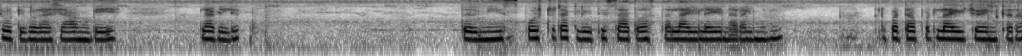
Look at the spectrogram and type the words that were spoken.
छोटे बघा असे आंबे लागलेत. तर मी पोस्ट टाकली होती सात वाजता लाईव्हला येणार आहे म्हणून. तर पटापट लाईव्ह जॉईन करा.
